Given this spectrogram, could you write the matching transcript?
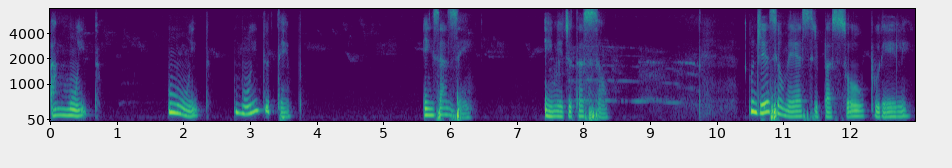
há muito, muito, muito tempo em zazen, em meditação. Um dia seu mestre passou por ele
